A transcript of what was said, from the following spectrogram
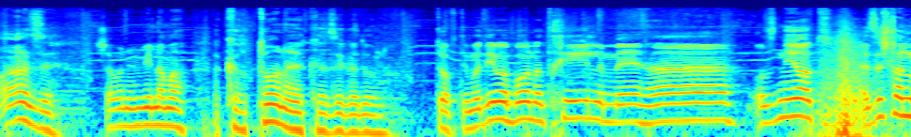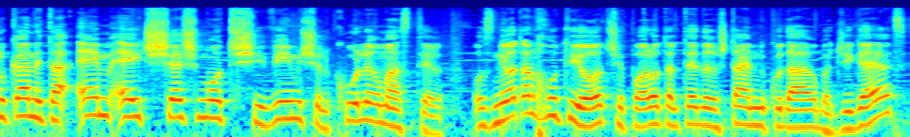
מה זה? עכשיו אני מבין למה הקרטון היה כזה גדול. טוב, אתם יודעים מה? בואו נתחיל מהאוזניות. אז יש לנו כאן את ה-MH670 של Cooler Master. אוזניות אלחוטיות שפועלות על תדר 2.4 ג'יגה הרץ,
